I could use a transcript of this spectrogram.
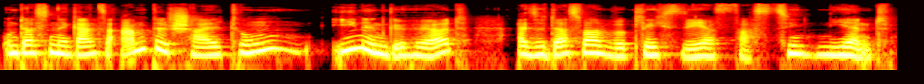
und dass eine ganze Ampelschaltung ihnen gehört. Also das war wirklich sehr faszinierend.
